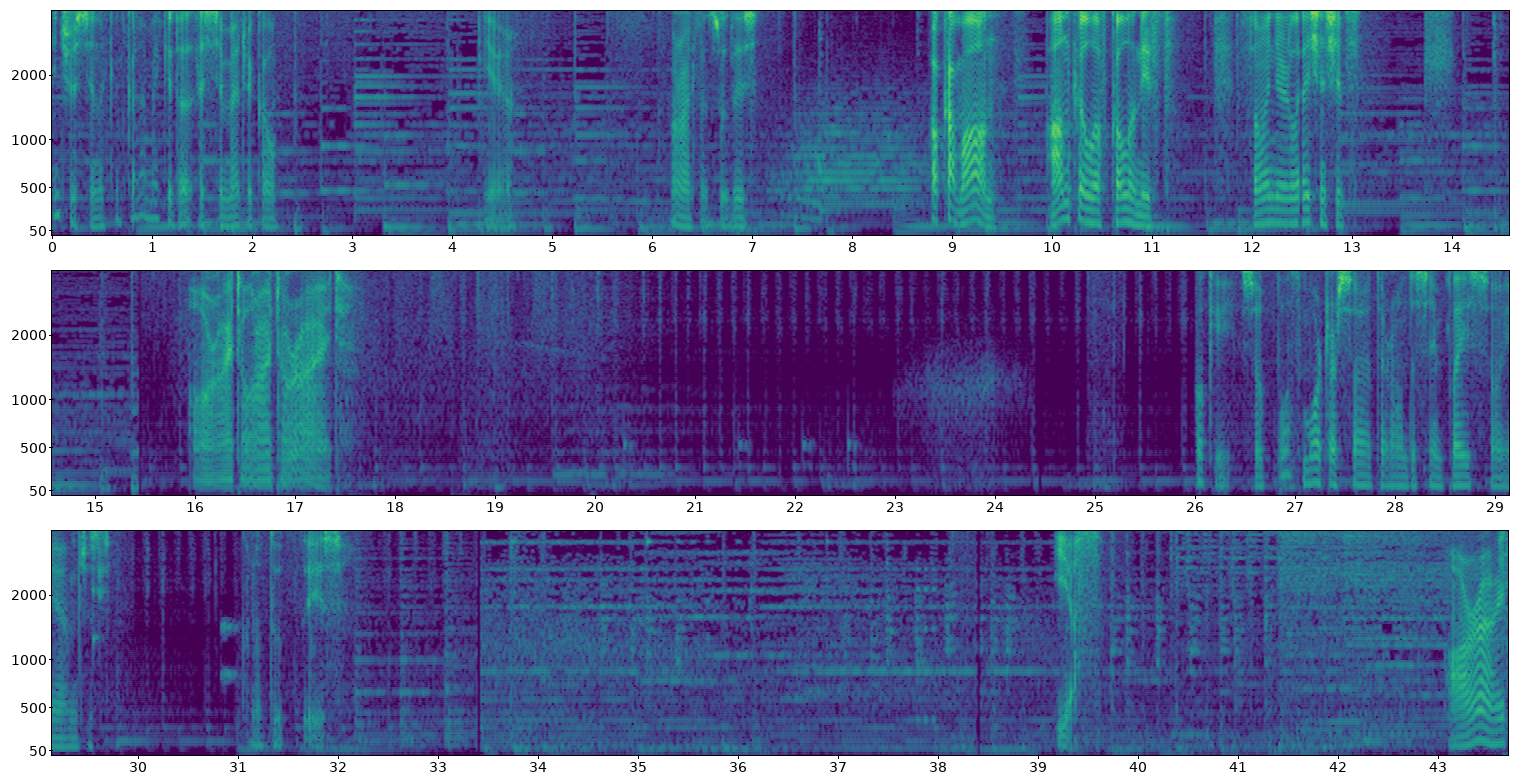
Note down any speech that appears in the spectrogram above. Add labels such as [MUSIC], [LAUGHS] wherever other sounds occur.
interesting. I can kind of make it asymmetrical. Yeah. Alright, let's do this. Oh, come on! Uncle of colonist. So many relationships. Alright, alright, alright. Okay, so both mortars are at around the same place, so yeah, I'm just gonna do this. Yes. All right.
